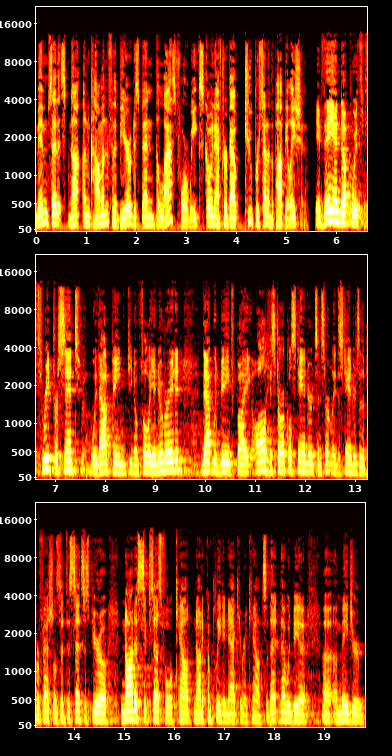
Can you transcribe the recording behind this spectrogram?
Mihm said it's not uncommon for the Bureau to spend the last four weeks going after about 2% of the population. If they end up with 3% without being you know, fully enumerated, that would be, by all historical standards and certainly the standards of the professionals at the Census Bureau, not a successful count, not a complete and accurate count. So that, that would be a, a major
